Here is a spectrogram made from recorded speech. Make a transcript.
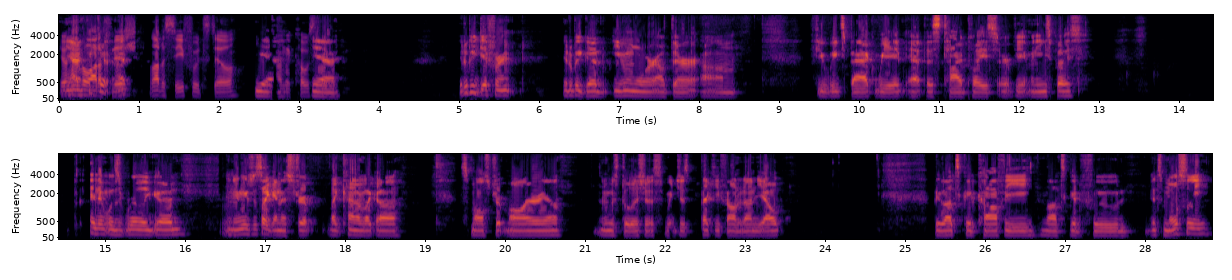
You'll Yeah, have a lot of it- I- fish, a lot of seafood still yeah. on the coast. Yeah. It'll be different. It'll be good. Even when we're out there, um, a few weeks back, we ate at this Thai place or Vietnamese place, and it was really good. And it was just like in a strip, like kind of like a small strip mall area. It was delicious. We just Becky found it on Yelp. Be lots of good coffee, lots of good food. It's mostly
